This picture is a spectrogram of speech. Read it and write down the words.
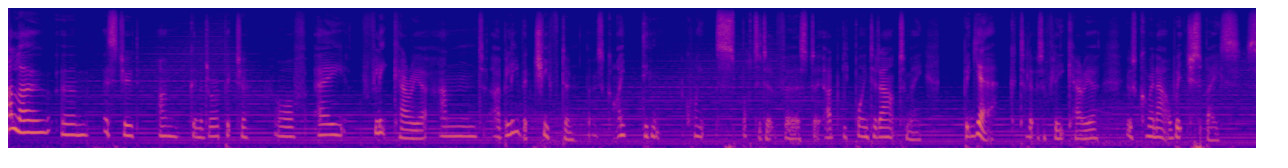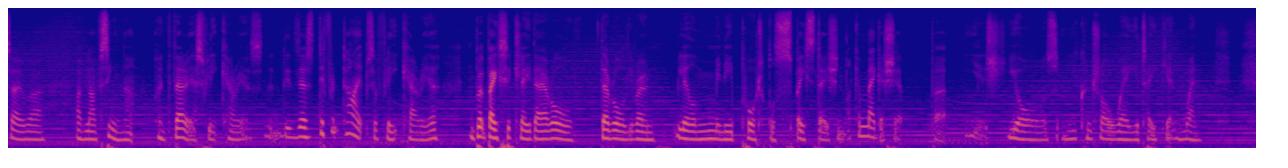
Hello, um, it's Jude. I'm going to draw a picture of a fleet carrier and I believe a chieftain. I didn't quite spot it at first, it had to be pointed out to me. But yeah, I could tell it was a fleet carrier. It was coming out of witch space, so uh, I've, I've seen that with various fleet carriers. There's different types of fleet carrier, but basically they're all they're all your own little mini portable space station, like a mega ship, but it's yours and you control where you take it and when.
